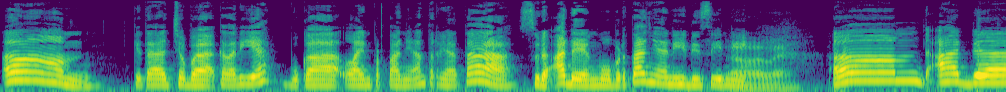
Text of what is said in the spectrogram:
Em, kita coba ke tadi ya, buka line pertanyaan ternyata sudah ada yang mau bertanya nih di sini. Boleh. Em, ada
